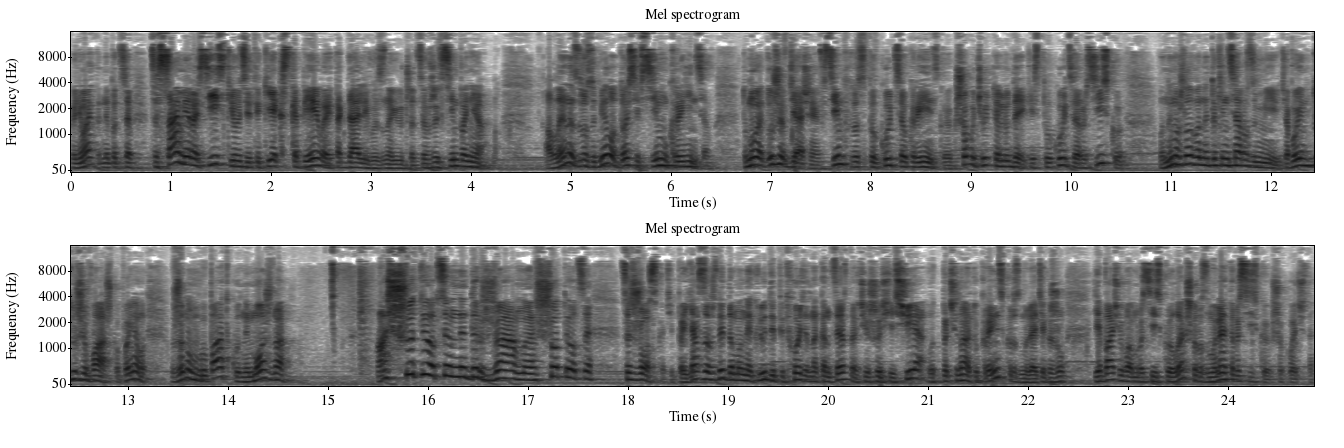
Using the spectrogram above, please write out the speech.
Понімаєте? небо це, це самі російські, оці такі як Скабєєва і так далі визнають, це вже всім понятно. Але не зрозуміло досі всім українцям. Тому я дуже вдячний всім, хто спілкується українською. Якщо ви чуєте людей, які спілкуються російською, вони можливо не до кінця розуміють, або їм дуже важко. Поняли? В жодному випадку не можна. А що ти оце не державно? А що ти оце? Це жорстко. Типу, я завжди до мене як люди підходять на концертах чи щось іще, от починають українською розмовляти. Я кажу, я бачу вам російською легше, розмовляйте російською, якщо хочете.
